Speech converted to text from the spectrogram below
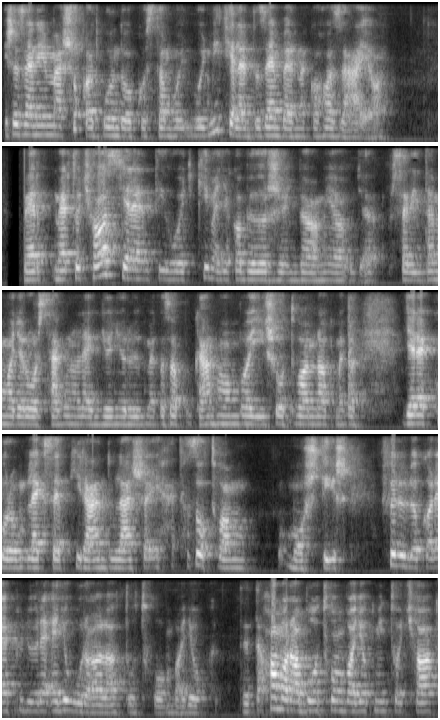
és ezen én már sokat gondolkoztam, hogy, hogy mit jelent az embernek a hazája. Mert, mert hogyha azt jelenti, hogy kimegyek a bőrzsönybe, ami a, ugye, szerintem Magyarországon a leggyönyörűbb, meg az apukám hamvai is ott vannak, meg a gyerekkorom legszebb kirándulásai, hát az ott van most is. Fölülök a repülőre, egy óra alatt otthon vagyok. Tehát hamarabb otthon vagyok, mint hogyha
